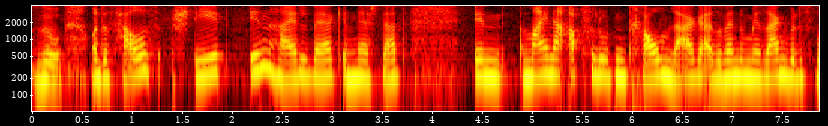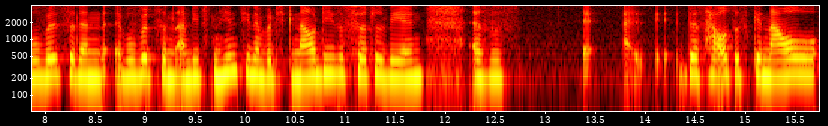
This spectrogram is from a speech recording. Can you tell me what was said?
So. Und das Haus steht in Heidelberg, in der Stadt, in meiner absoluten Traumlage. Also, wenn du mir sagen würdest, wo willst du denn, wo würdest du denn am liebsten hinziehen, dann würde ich genau dieses Viertel wählen. Es ist, äh, das Haus ist genau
